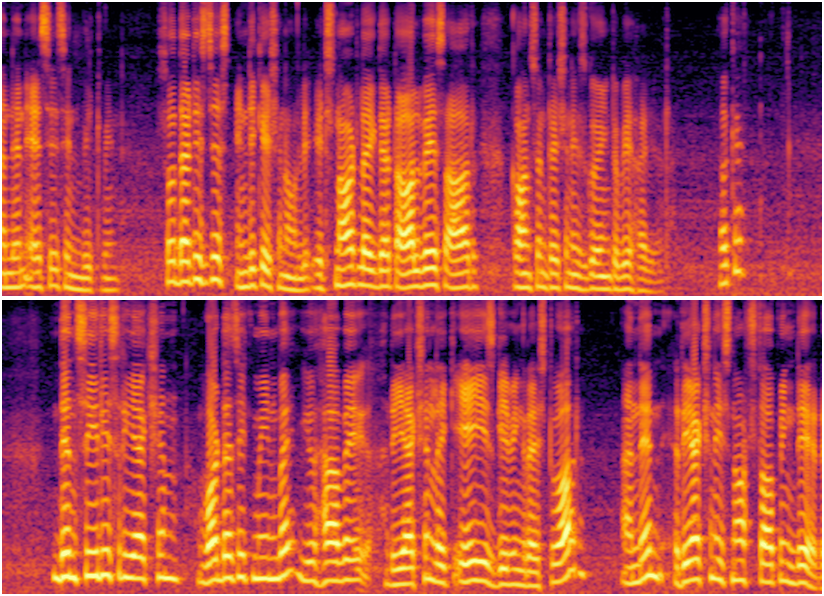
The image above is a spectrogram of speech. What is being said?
and then S is in between. So that is just indication only it is not like that always R concentration is going to be higher. Okay. Then series reaction, what does it mean by? You have a reaction like A is giving rise to R and then reaction is not stopping there,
